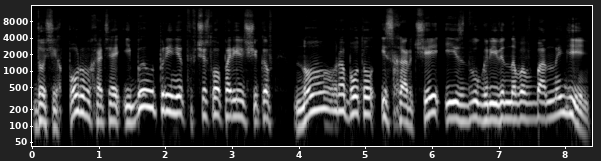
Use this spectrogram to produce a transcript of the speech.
До сих пор он, хотя и был принят в число парильщиков, но работал из харчей и из двугривенного в банный день.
